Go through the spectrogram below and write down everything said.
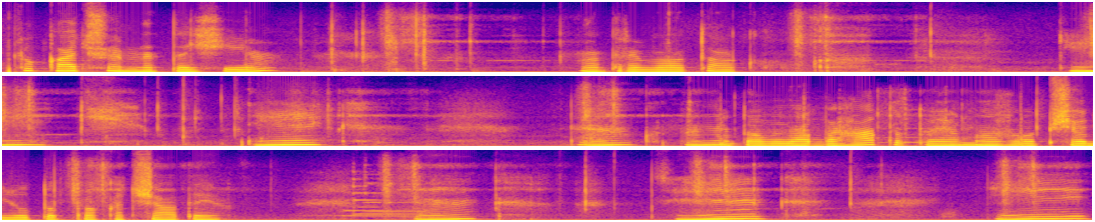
Прокачуємо етажі. А треба. Так. Так. Так, у мене бавила багато, то я можу взагалі люто прокачати. Так. Так. Так.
